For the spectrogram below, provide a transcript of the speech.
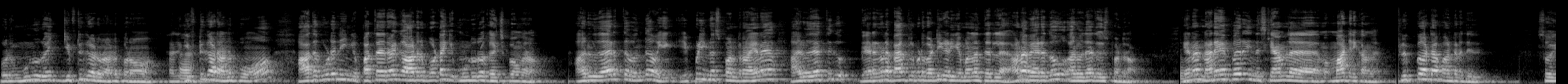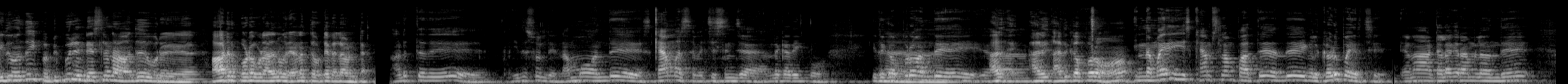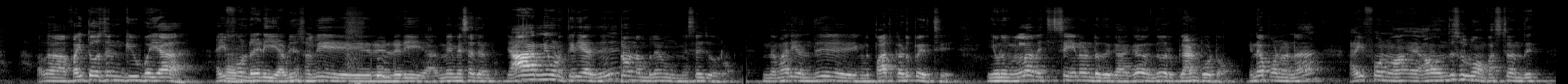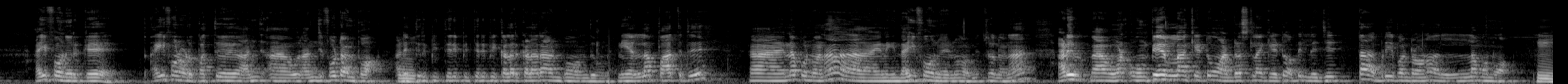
ஒரு முந்நூறுவாய்க்கு கிஃப்ட் கார்டு ஒன்று அனுப்புகிறோம் அந்த கிஃப்ட் கார்டு அனுப்புவோம். அதை கூட நீங்கள் பத்தாயிரம் ரூபாய்க்கு ஆர்டர் போட்டால் முந்நூறுவா கழிச்சு போங்கிறான். அறுபதாயிரத்தை வந்து அவன் எப்படி இன்வெஸ்ட் பண்ணுறான் ஏன்னா அறுபதாயிரத்துக்கு வேற எங்கன்னா பேங்க்ல போட்டு வட்டி கிடைக்க மாதிரிலாம் தெரியல. ஆனால் வேற ஏதோ அறுபதாயிரத்தை யூஸ் பண்ணுறான் ஏன்னா நிறைய பேர் இந்த ஸ்கேமில் மாட்டிருக்காங்க. ஃப்ளிப்கார்ட்டாக பண்ணுறது இது. ஸோ இது வந்து இப்போ பிக் பில்லியன் டேஸில் நான் வந்து ஒரு ஆர்டர் போடக்கூடாதுன்னு ஒரு எண்ணத்தை விட்டு வெளில வந்துட்டேன். அடுத்தது இது சொல்லு நம்ம வந்து ஸ்கேமர்ஸை வச்சு செஞ்ச அந்த கதைக்கு போ. இதுக்கப்புறம் வந்து அது அது அதுக்கப்புறம்? இந்த மாதிரி ஸ்கேம்ஸ்லாம் பார்த்து வந்து எங்களுக்கு கடுப்பாயிருச்சு. ஏன்னா டெலகிராமில் வந்து ஃபைவ் தௌசண்ட் கிவ் பையா ஐஃபோன் ரெடி அப்படின்னு சொல்லி ரெடி அதுமாதிரி மெசேஜ் அனுப்பும் யாருன்னே உனக்கு தெரியாது. இன்னும் நம்மளே உனக்கு மெசேஜ் வரும். இந்த மாதிரி வந்து எங்களுக்கு பார்த்து கடுப்பாயிருச்சு. இவனுங்களெல்லாம் வச்சு செய்யணுன்றதுக்காக வந்து ஒரு பிளான் போட்டோம். என்ன பண்ணோன்னா ஐஃபோன் வாங்க அவன் வந்து சொல்லுவான் ஃபஸ்ட்டு வந்து ஐஃபோன் இருக்கு ஐஃபோனோட பத்து அஞ்சு ஒரு அஞ்சு ஃபோட்டோ அனுப்புவான். அப்படியே திருப்பி திருப்பி திருப்பி கலர் கலராக அனுப்புவான் வந்து. நீ எல்லாம் பார்த்துட்டு என்ன பண்ணுவேன்னா எனக்கு இந்த ஐஃபோன் வேணும் அப்படின்னு சொன்னேன்னா அப்படியே உன் பேர்லாம் கேட்டு உன் அட்ரஸ்லாம் கேட்டு அப்படியே லெஜிட்டாக அப்படியே பண்ணுறவனோ அதெல்லாம் பண்ணுவான்.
